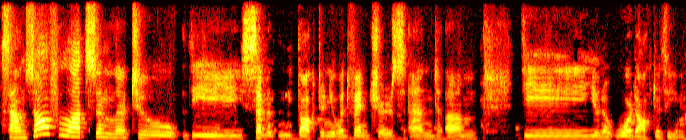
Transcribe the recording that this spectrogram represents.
sounds awful lot similar to the Seventh Doctor New Adventures and um, the you know War Doctor theme.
